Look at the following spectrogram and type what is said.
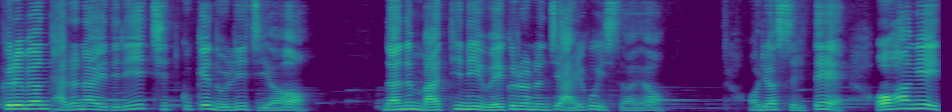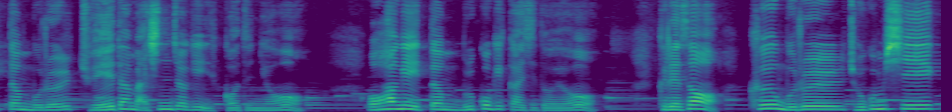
그러면 다른 아이들이 짓궂게 놀리지요. 나는 마틴이 왜 그러는지 알고 있어요. 어렸을 때 어항에 있던 물을 죄다 마신 적이 있거든요. 어항에 있던 물고기까지도요. 그래서 그 물을 조금씩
